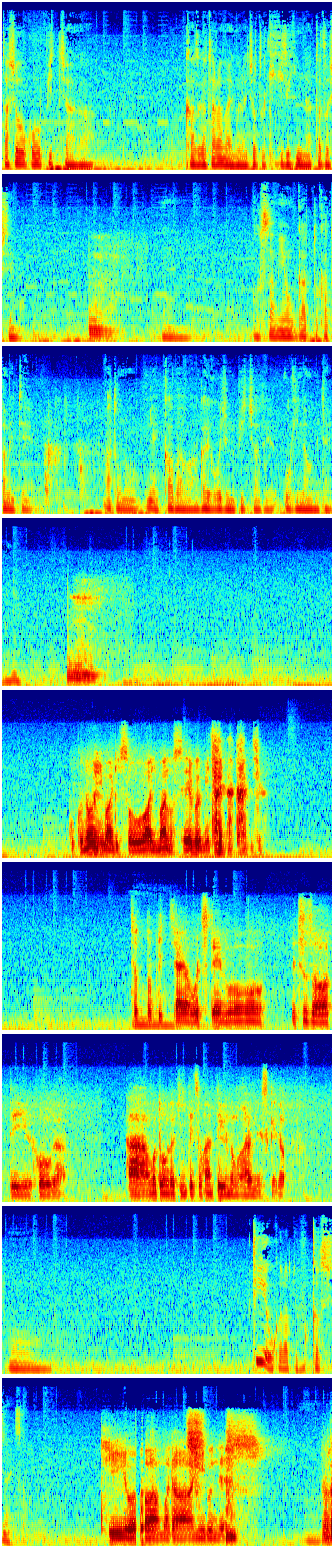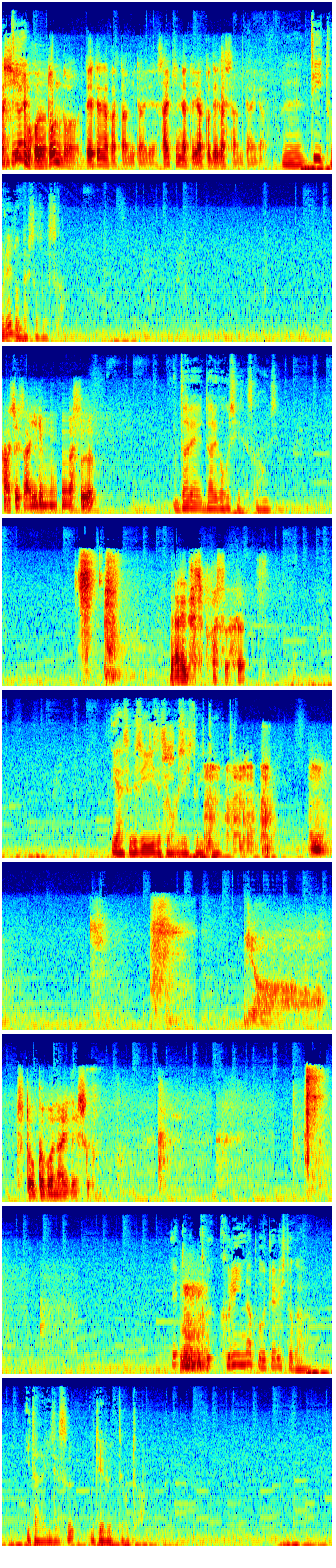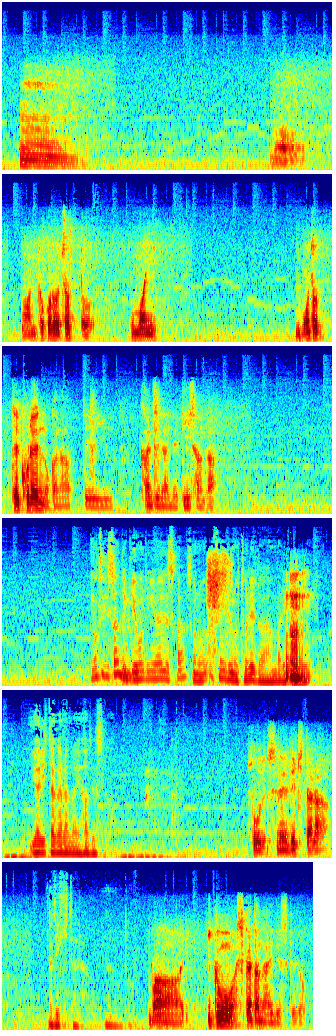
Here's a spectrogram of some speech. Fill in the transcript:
多少こうピッチャーが数が足らないぐらいちょっと危機的になったとしても、うん。うん、スタミナをガッと固めてあとの、ね、カバーは外国人のピッチャーで補うみたいなねうん。僕の今理想は今の西武みたいな感じ。ちょっとピッチャーが落ちても打つぞっていう方が、ああ、もともと近鉄ファンっていうのもあるんですけど、うん T 岡田って復活しないですか？T はまだ2軍です。なんか試合もほとんど出てなかったみたいで、最近だってやっと出だしたみたいな。えー T トレードに出したそうですか？阪神さんいります？誰誰が欲しいですか？阪神誰出します？いや別にいいですよ欲しい人言ってもうん。いやーちょっと浮かばないです。え、うんククリーンナップ打てる人がいたらいいです？打てるってことは。うーん。もう、今のところちょっと、ほんまに、戻ってくれんのかなっていう感じなんで、T さんが。松木さんって基本的にあれですか、その選手のトレードはあんまりこうやりたがらない派ですか？そうですね、できたら、ができたら。なるほまあ、行くもんは仕方ないですけど、ど。はい。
